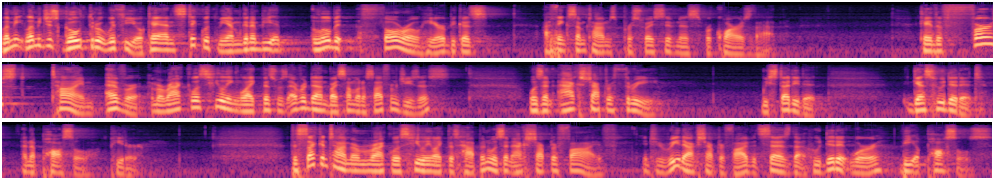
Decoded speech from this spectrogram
Let me, let me just go through it with you, okay? And stick with me. I'm going to be a, a little bit thorough here because I think sometimes persuasiveness requires that. Okay, the first time ever a miraculous healing like this was ever done by someone aside from Jesus was in Acts chapter 3. We studied it. Guess who did it? An apostle, Peter. The second time a miraculous healing like this happened was in Acts chapter 5. If you read Acts chapter 5, it says that who did it were the apostles.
